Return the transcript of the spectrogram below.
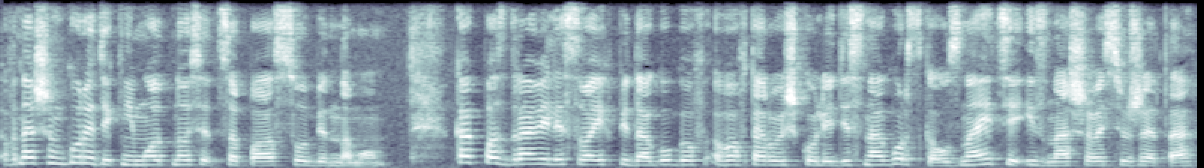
В нашем городе к нему относятся по-особенному. Как поздравили своих педагогов во второй школе Десногорска, узнаете из нашего сюжета.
